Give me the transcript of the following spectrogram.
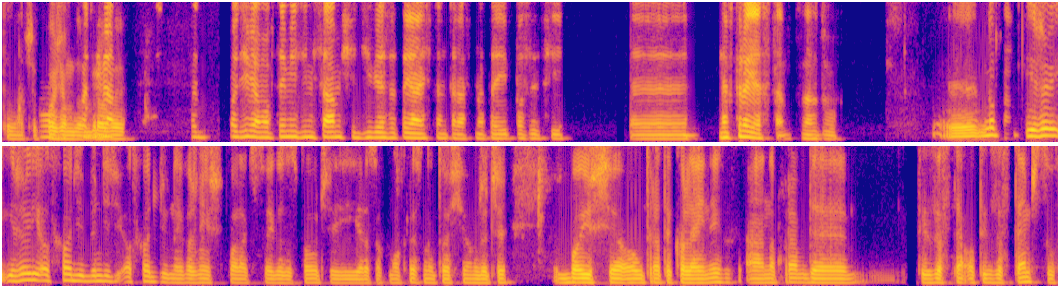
To znaczy O, poziom podziwiam. dobrowy. Podziwiam optymizm i sam się dziwię, że to ja jestem teraz na tej pozycji, e, na której jestem z nas dwóch. Y, No, jeżeli, jeżeli odchodzi, będzie odchodził najważniejszy Polak swojego zespołu, czyli Jarosław Mokros, no to siłą rzeczy boisz się o utratę kolejnych, a naprawdę tych o tych zastępców,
